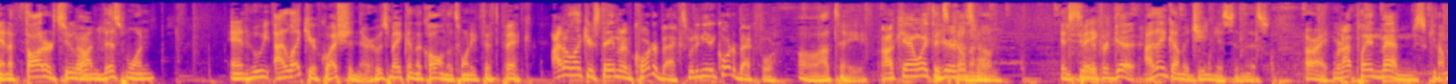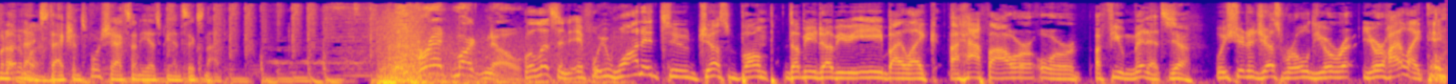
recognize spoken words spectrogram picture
and a thought or two No. on this one. And who I like your question there. Who's making the call on the 25th pick? I don't like your statement of quarterbacks. What do you need a quarterback for? Oh, I'll tell you. I can't wait to It's hear this coming one. up. It's seem to big. forget. I think I'm a genius in this. All right. We're not playing men. Just keep Coming that up in mind. next, Action Sports Jax on ESPN 690. Brent Martineau. Well, listen, if we wanted to just bump WWE by like a half hour or a few minutes, Yeah. we should have just rolled your your highlight tape.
